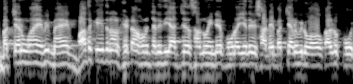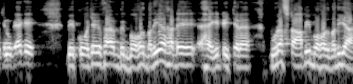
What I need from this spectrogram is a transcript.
ਬੱਚਿਆਂ ਨੂੰ ਆਏ ਵੀ ਮੈਂ ਵੱਧ ਕੇ ਇਹਦੇ ਨਾਲ ਖੇਡਾਂ ਹੋਣ ਚਾਹੀਦੀ ਅੱਜ ਸਾਨੂੰ ਇੰਨੇ ਫੋਨ ਆਈ ਜਾਂਦੇ ਵੀ ਸਾਡੇ ਬੱਚਿਆਂ ਨੂੰ ਵੀ ਲਵਾਓ ਕੱਲ ਨੂੰ ਕੋਚ ਨੂੰ ਕਹਿ ਕੇ ਵੀ ਕੋਚਿੰਗ ਸਰ ਬਹੁਤ ਵਧੀਆ ਸਾਡੇ ਹੈਗੀ ਟੀਚਰ ਹੈ ਪੂਰਾ ਸਟਾਫ ਹੀ ਬਹੁਤ ਵਧੀਆ।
